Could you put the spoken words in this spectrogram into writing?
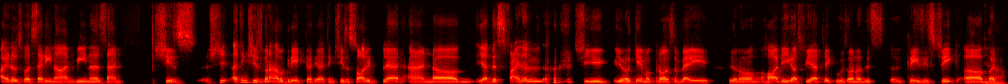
idols were Serena and Venus. And she's she i think she's gonna have a great career. I think she's a solid player. And um, yeah this final she you know came across a very you know hot Iga Swiatek who's on a, this uh, crazy streak. Uh, Yeah. but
